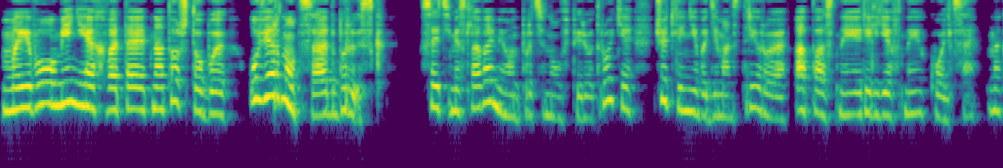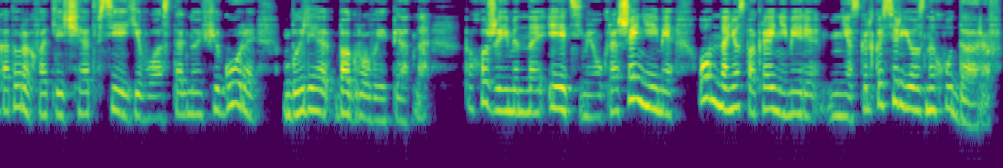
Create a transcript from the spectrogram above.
«Моего умения хватает на то, чтобы увернуться от брызг. С этими словами он протянул вперед руки, чуть лениво демонстрируя опасные рельефные кольца, на которых, в отличие от всей его остальной фигуры, были багровые пятна. Похоже, именно этими украшениями он нанес, по крайней мере, несколько серьезных ударов.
